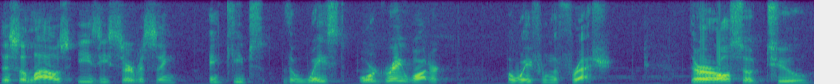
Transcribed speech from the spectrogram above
This allows easy servicing and keeps the waste or gray water away from the fresh. There are also two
